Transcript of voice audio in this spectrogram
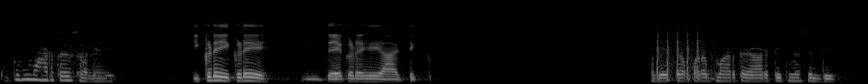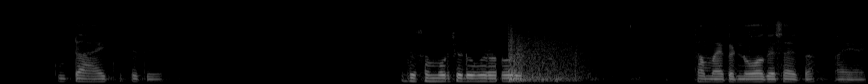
कुठून मारताय साले इकडे इकडे. त्याकडे हे आर्टिक. अबे त्या परत मारताय. आर्टिक नसेल ती. कुठं आहे कुठं ते? तिथे समोरच्या डोंगरावर. थांब माझ्याकडे नोवा गॅस आहे का? आहे आहे.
